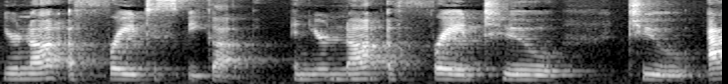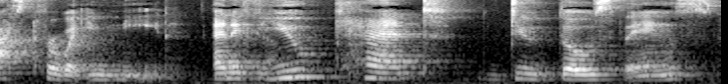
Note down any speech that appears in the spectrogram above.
you're not afraid to speak up and you're not afraid to to ask for what you need. And if yeah. you can't do those things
